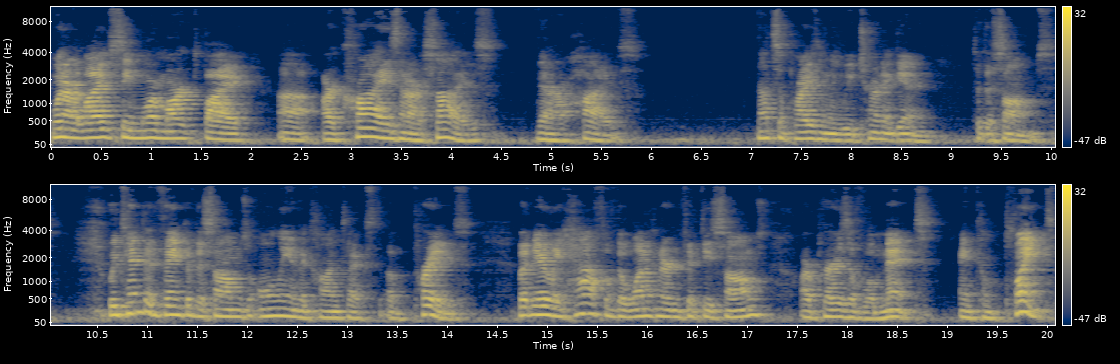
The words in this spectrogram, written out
when our lives seem more marked by uh, our cries and our sighs than our highs? Not surprisingly, we turn again to the Psalms. We tend to think of the Psalms only in the context of praise, but nearly half of the 150 Psalms are prayers of lament and complaint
